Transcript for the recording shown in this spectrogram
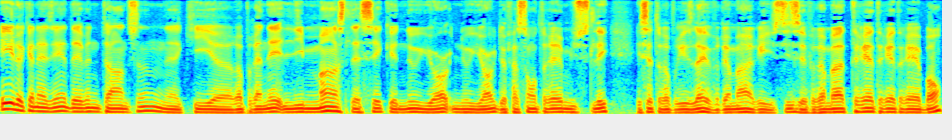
et le Canadien David Thompson qui euh, reprenait l'immense classique New York, New York de façon très musclée. Et cette reprise-là est vraiment réussie. C'est vraiment très, très, très bon.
